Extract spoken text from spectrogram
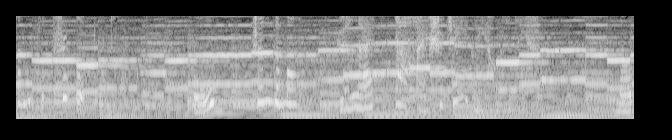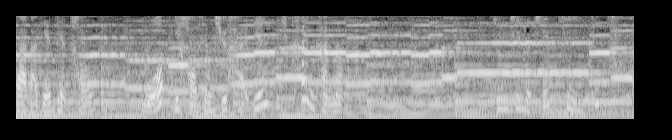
它们总是饿肚子。哦，真的吗？原来大海是这个样子的呀！猫爸爸点点头。我也好想去海边去看看呢。今天的天气真好啊！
